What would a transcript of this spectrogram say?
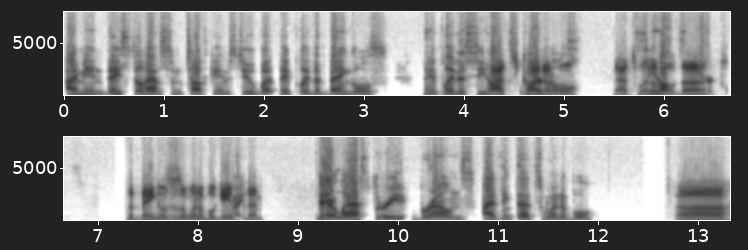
I mean, they still have some tough games too, but they play the Bengals, they play the Seahawks, That's Cardinals. winnable. That's winnable. Seahawks, the Cardinals. the Bengals is a winnable game Right. for them. Their last three Browns, I think that's winnable. Uh,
